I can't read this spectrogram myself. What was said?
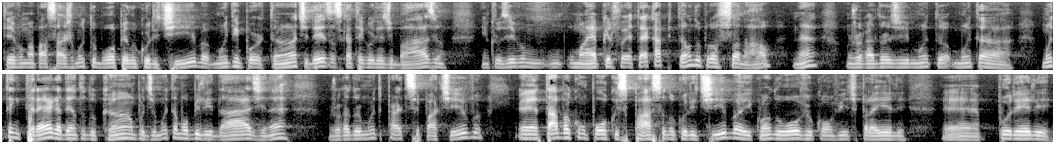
teve uma passagem muito boa pelo Curitiba, muito importante, desde as categorias de base. Inclusive, uma época ele foi até capitão do profissional, né? um jogador de muita, muita, muita entrega dentro do campo, de muita mobilidade, né? um jogador muito participativo. Estava é, com pouco espaço no Curitiba e quando houve o convite para ele, é, por ele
